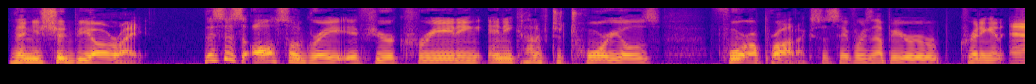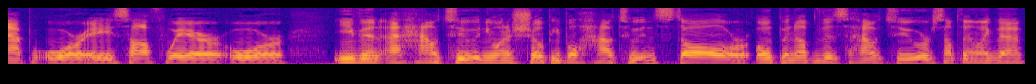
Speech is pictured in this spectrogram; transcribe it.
then you should be all right. This is also great if you're creating any kind of tutorials for a product. So, say for example, you're creating an app or a software or even a how to, and you want to show people how to install or open up this how to or something like that,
